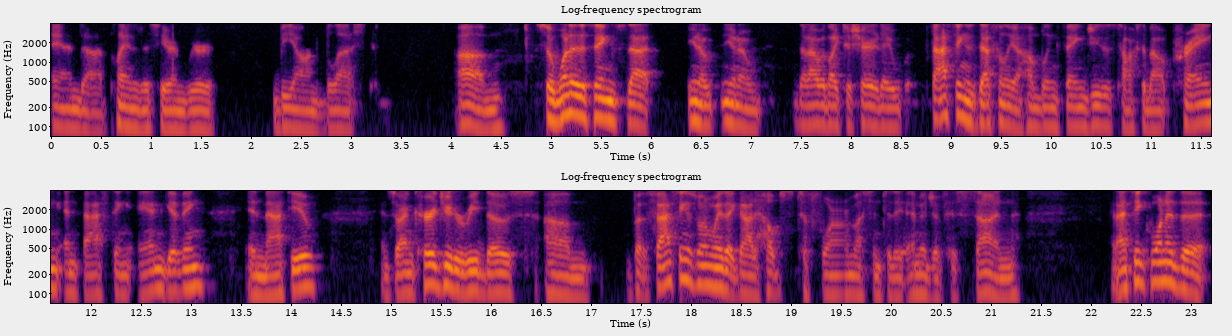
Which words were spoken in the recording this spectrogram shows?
and uh, planted us here, and we're beyond blessed. Um, so one of the things that you know, you know, that I would like to share today, fasting is definitely a humbling thing. Jesus talks about praying and fasting and giving in Matthew, and so I encourage you to read those. Um, but fasting is one way that God helps to form us into the image of His Son, and I think one of the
